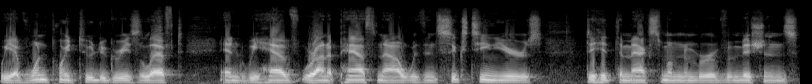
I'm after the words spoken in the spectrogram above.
we have 1.2 degrees left, and we have, we're on a path now within 16 years to hit the maximum number of emissions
